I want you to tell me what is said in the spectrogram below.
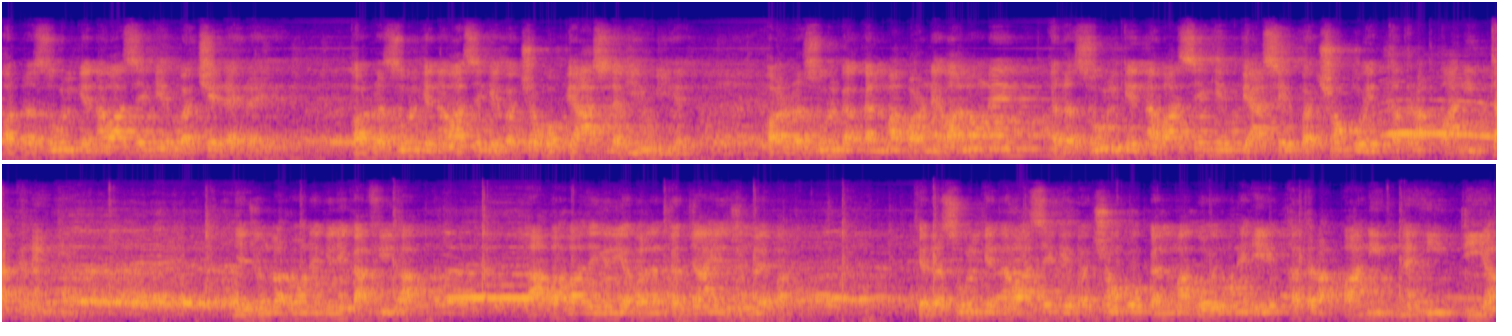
और रसूल के नवासे के बच्चे रह रहे हैं और रसूल के नवासे के बच्चों को प्यास लगी हुई है और रसूल का कलमा पढ़ने वालों ने रसूल के नवासे के प्यासे बच्चों को एक कतरा पानी तक नहीं दिया। ये जुमला रोने के लिए काफ़ी था। आप आवाज़ लिए बुलंद कर जाएँ इस जुमले पर कि रसूल के नवासे के बच्चों को कलमा गोयों ने एक कतरा पानी नहीं दिया।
